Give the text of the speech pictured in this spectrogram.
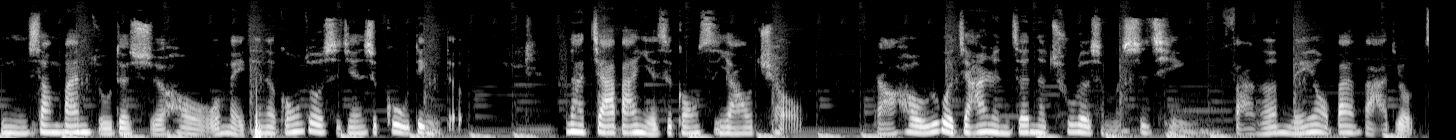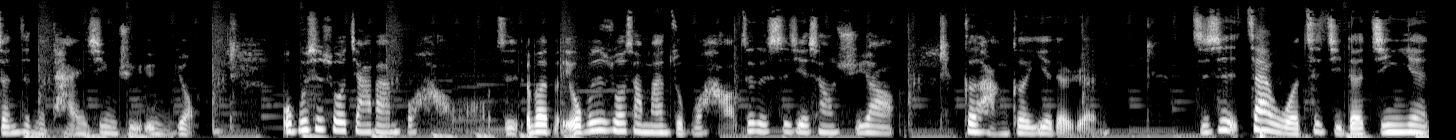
嗯，上班族的时候，我每天的工作时间是固定的，那加班也是公司要求，然后如果家人真的出了什么事情，反而没有办法有真正的弹性去运用。我不是说加班不好哦，只呃不，我不是说上班族不好。这个世界上需要各行各业的人，只是在我自己的经验、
